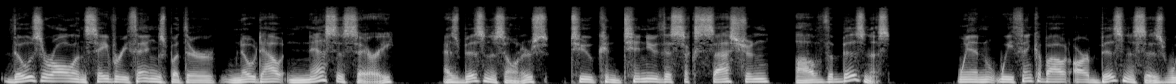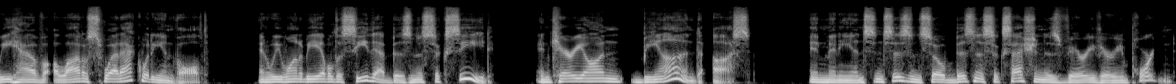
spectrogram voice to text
Those are all unsavory things, but they're no doubt necessary as business owners to continue the succession of the business when we think about our businesses, we have a lot of sweat equity involved and we want to be able to see that business succeed and carry on beyond us in many instances. And so business succession is very, very important.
